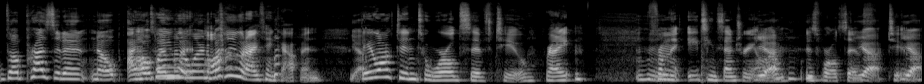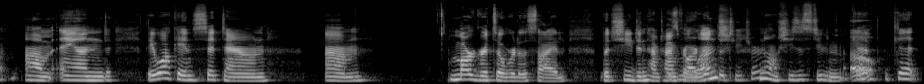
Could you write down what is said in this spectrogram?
the president." Nope. I I'll hope I'm gonna what, learn I'll about. tell you what I think happened. Yeah. They walked into World Civ 2, right? From the 18th century on Yeah. is World Civ Yeah, 2. yeah. Um, and they walk in, sit down. Um, Margaret's over to the side, but she didn't have time Is for Margaret lunch. the teacher? No, she's a student. Oh. Get, get,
